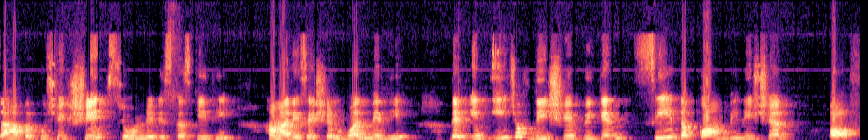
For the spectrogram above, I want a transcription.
यहाँ पर कुछ एक शेप्स जो हमने डिस्कस की थी हमारे सेशन वन में भी that in each of the shape we can see the combination of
